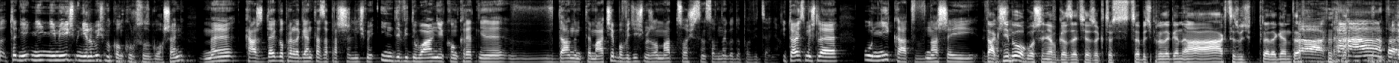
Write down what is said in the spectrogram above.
to, to nie, nie, nie mieliśmy, nie robiliśmy konkursu zgłoszeń. My każdego prelegenta zapraszaliśmy indywidualnie, konkretnie w, danym temacie, bo wiedzieliśmy, że on ma coś sensownego do powiedzenia. I to jest, myślę, unikat w naszej... W Tak, naszej... nie było ogłoszenia w gazecie, że ktoś chce być prelegentem. A, a, chcesz być prelegentem? Tak, tak, tak.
